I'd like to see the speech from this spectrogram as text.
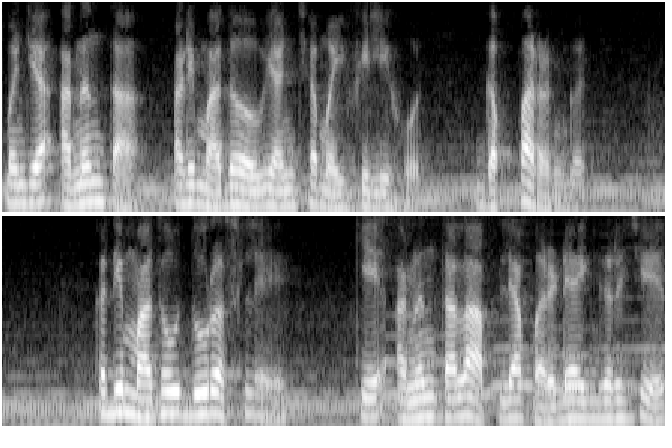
म्हणजे अनंता आणि माधव यांच्या मैफिली होत. गप्पा रंगत. कधी माधव दूर असले की अनंताला आपल्या परड्या इंग्रजीत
